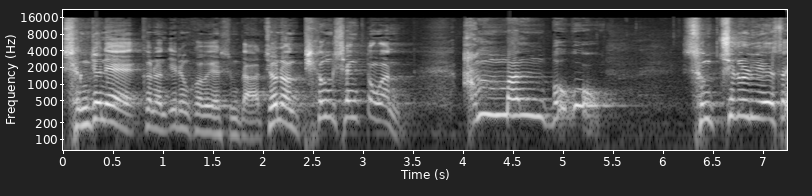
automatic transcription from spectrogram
생전에 그는 이런 고백했습니다. 저는 평생 동안 앞만 보고 성취를 위해서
